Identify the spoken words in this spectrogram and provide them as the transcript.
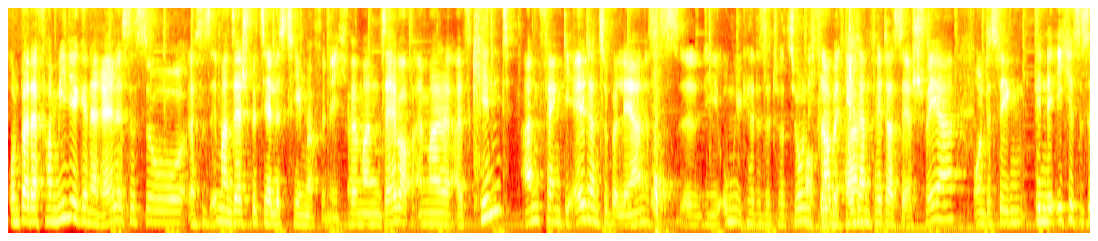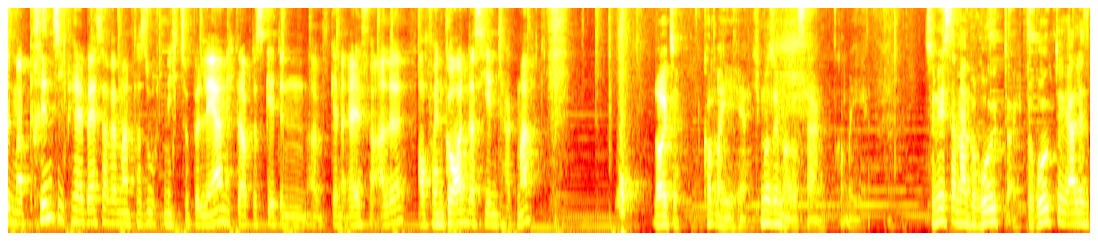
Und bei der Familie generell ist es so, das ist immer ein sehr spezielles Thema, finde ich. Wenn man selber auf einmal als Kind anfängt, die Eltern zu belehren, ist es äh, die umgekehrte Situation. Auf ich glaube, Fall. Eltern fällt das sehr schwer. Und deswegen finde ich, ist es immer prinzipiell besser, wenn man versucht, nicht zu belehren. Ich glaube, das geht in, äh, generell für alle. Auch wenn Gordon das jeden Tag macht. Leute, kommt mal hierher. Ich muss euch mal was sagen. Kommt mal hierher. Zunächst einmal beruhigt euch. Beruhigt euch alles.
